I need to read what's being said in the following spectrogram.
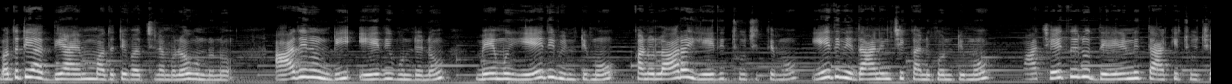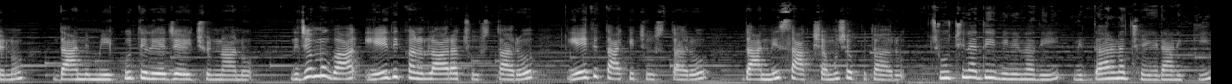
మొదటి అధ్యాయం మొదటి వచనములో ఉండును. ఆది నుండి ఏది ఉండెనో మేము ఏది వింటిమో కనులార ఏది చూచితిమో ఏది నిదానించి కనుగొంటిమో మా చేతులు దేనిని తాకి చూచెనో దాన్ని మీకు తెలియజేయుచున్నాను. నిజముగా ఏది కనులారా చూస్తారో ఏది తాకి చూస్తారో దాన్ని సాక్ష్యము చెబుతారు. చూచినది వినినది నిర్ధారణ చేయడానికి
